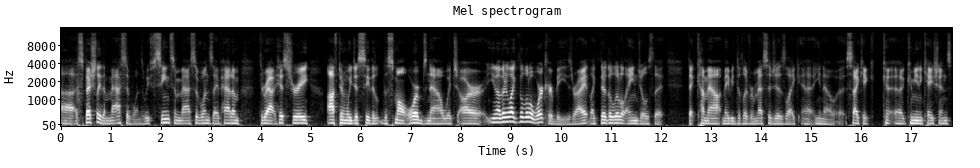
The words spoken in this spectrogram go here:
uh, especially the massive ones. We've seen some massive ones, they've had them throughout history. Often we just see the, the small orbs now, which are, you know, they're like the little worker bees, right? Like they're the little angels that that come out, maybe deliver messages like, uh, you know, uh, psychic co- uh, communications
